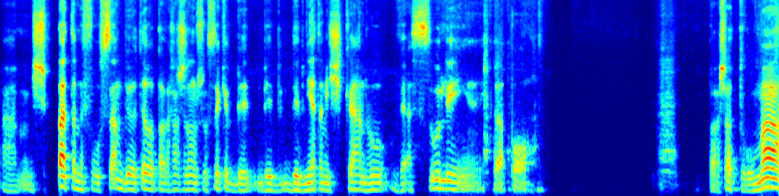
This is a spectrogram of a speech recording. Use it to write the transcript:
המשפט המפורסם ביותר בפרשה שלנו שעוסקת בבניית המשכן הוא ועשו לי, נקרא פה פרשת תרומה,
